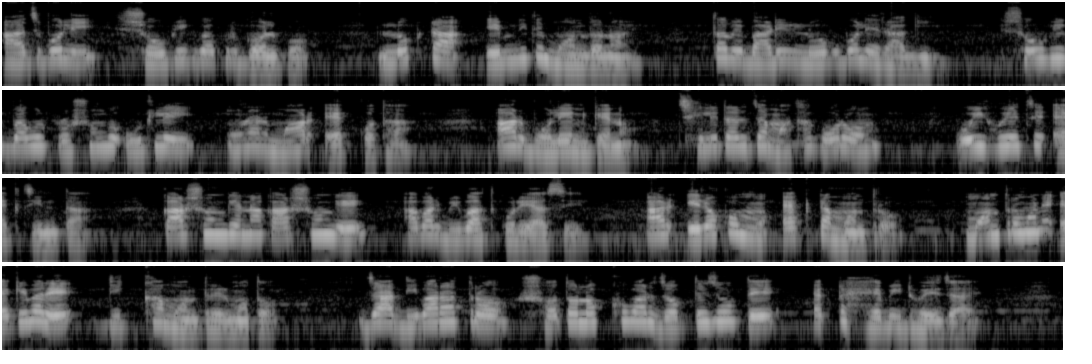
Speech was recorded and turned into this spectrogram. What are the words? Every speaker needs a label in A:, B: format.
A: আজ বলি সৌভিকবাবুর গল্প। লোকটা এমনিতে মন্দ নয়, তবে বাড়ির লোক বলে রাগী। সৌভিকবাবুর প্রসঙ্গ উঠলেই ওনার মার এক কথা, আর বলেন কেন? ছেলেটার যা মাথা গরম, ওই হয়েছে এক চিন্তা। কার সঙ্গে না কার সঙ্গে আবার বিবাদ করে আসে। আর এরকম একটা মন্ত্র। মন্ত্র মানে একেবারে দীক্ষা মন্ত্রের মতো, যা দিবারাত্র শত লক্ষবার জপতে জপতে একটা হ্যাবিট হয়ে যায়।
